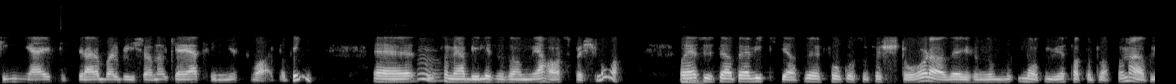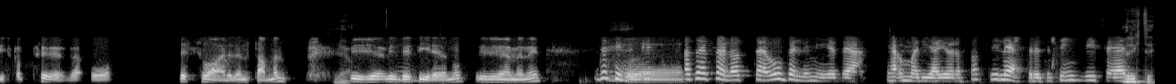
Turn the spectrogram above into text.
ting jeg sitter her og bare blir sånn OK, jeg trenger svar på ting. Eh, Mm. Som jeg blir liksom sånn Jeg har spørsmål, da. Og jeg synes det, det er viktig at folk også forstår da, det liksom, måten vi har satt opp plattformen, er at vi skal prøve å besvare dem sammen. Ja. Hvis, hvis det sier dere noe, hvis du jeg mener. Definitivt. Altså, jeg føler at det er jo veldig mye det jeg og Maria gjør også. Vi leter etter ting. Vi ser Riktig.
